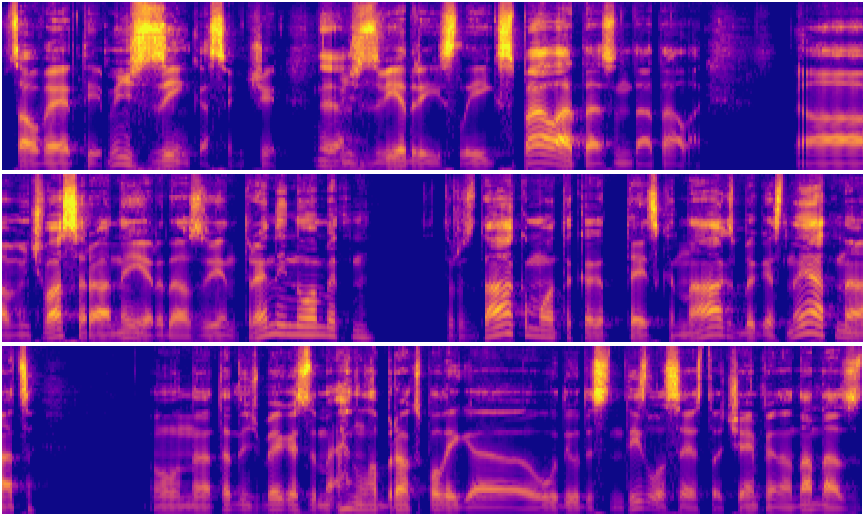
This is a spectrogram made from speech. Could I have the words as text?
savu vērtību. Viņš zina, kas viņš ir. Jā. Viņš ir Zviedrijas līnijas spēlētājs un tā tālāk. Uh, viņš vasarā neieradās uz vienu treniņu nometni, tur uz nākamo, tā kā teica, ka nāks, beigās neatnāca. Un uh, tad viņš beigās domāja, nu, labi, brauks palīgā U20 izlasēs to čempionātu. Tādās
